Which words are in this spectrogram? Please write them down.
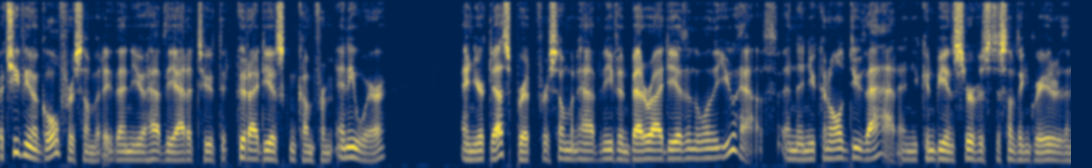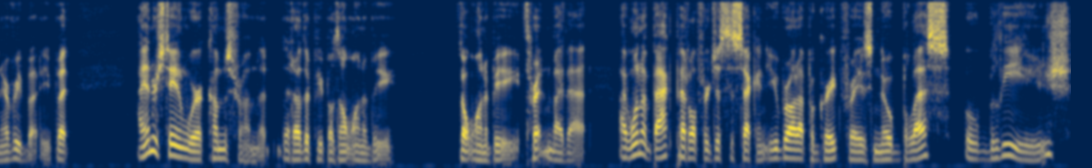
achieving a goal for somebody, then you have the attitude that good ideas can come from anywhere. And you're desperate for someone to have an even better idea than the one that you have. And then you can all do that and you can be in service to something greater than everybody. But I understand where it comes from that, that other people don't want to be don't want to be threatened by that. I want to backpedal for just a second. You brought up a great phrase, noblesse oblige,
